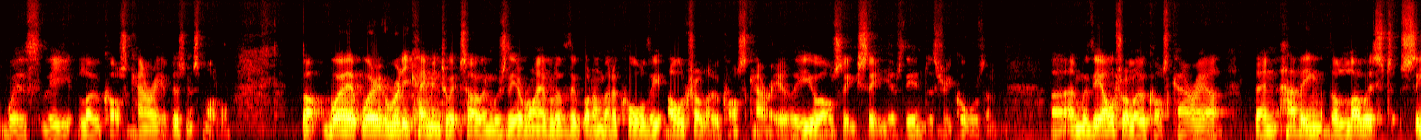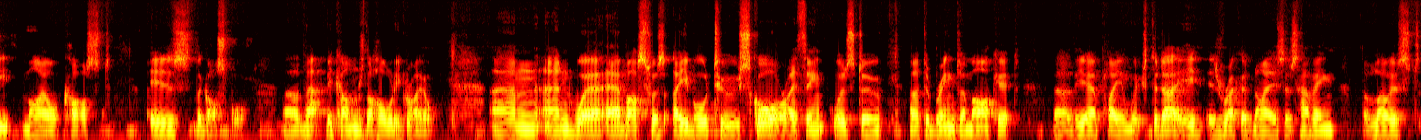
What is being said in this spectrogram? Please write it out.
with the low cost carrier business model. But where, where it really came into its own was the arrival of the, what I'm going to call the ultra low cost carrier, the ULCC, as the industry calls them. Uh, and with the ultra low cost carrier, then having the lowest seat mile cost is the gospel. Uh, that becomes the holy grail. Um, and where Airbus was able to score, I think, was to, uh, to bring to market uh, the airplane which today is recognized as having the lowest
